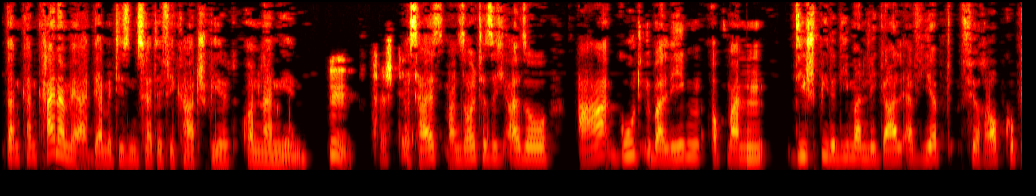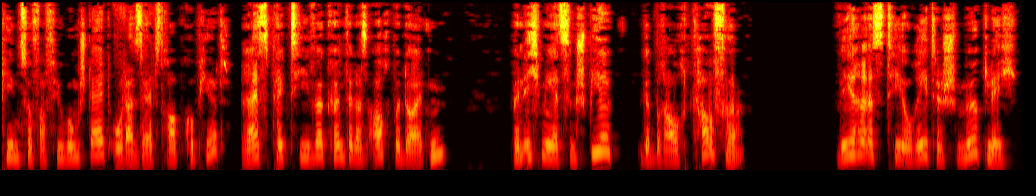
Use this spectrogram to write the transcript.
dann kann keiner mehr, der mit diesem Zertifikat spielt, online gehen. Hm, verstehe. Das heißt, man sollte sich also A, gut überlegen, ob man die Spiele, die man legal erwirbt, für Raubkopien zur Verfügung stellt oder selbst raubkopiert. Respektive könnte das auch bedeuten, wenn ich mir jetzt ein Spiel gebraucht kaufe, wäre es theoretisch möglich,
